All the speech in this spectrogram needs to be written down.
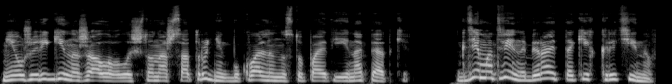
Мне уже Регина жаловалась, что наш сотрудник буквально наступает ей на пятки. Где Матвей набирает таких кретинов?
